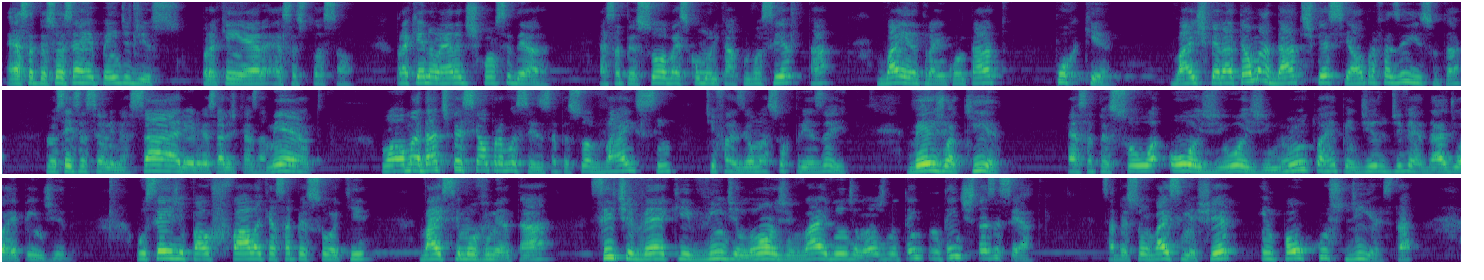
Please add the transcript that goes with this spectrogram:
Essa pessoa se arrepende disso. Para quem era essa situação. Para quem não era, desconsidera. Essa pessoa vai se comunicar com você, tá? Vai entrar em contato. Por quê? vai esperar até uma data especial para fazer isso, tá? Não sei se é seu aniversário, aniversário de casamento, uma data especial para vocês. Essa pessoa vai sim te fazer uma surpresa aí. Vejo aqui essa pessoa hoje, hoje, muito arrependido, de verdade ou arrependida. O Seis de Paus fala que essa pessoa aqui vai se movimentar. Se tiver que vir de longe, vai vir de longe, não tem, não tem distância certa. Essa pessoa vai se mexer em poucos dias, tá?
